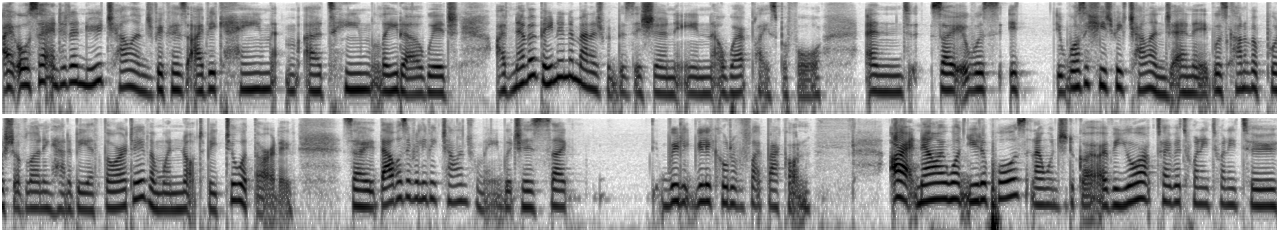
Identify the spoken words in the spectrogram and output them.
I also entered a new challenge because I became a team leader, which I've never been in a management position in a workplace before. And so it was, it it was a huge big challenge and it was kind of a push of learning how to be authoritative and when not to be too authoritative. So that was a really big challenge for me, which is like really, really cool to reflect back on. All right, now I want you to pause and I want you to go over your October 2022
